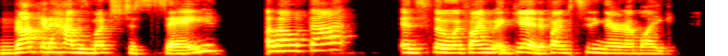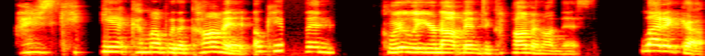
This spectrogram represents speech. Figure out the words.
I'm not going to have as much to say about that. And so if I'm again, if I'm sitting there and I'm like, I just can't come up with a comment, okay, then clearly you're not meant to comment on this. Let it go.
